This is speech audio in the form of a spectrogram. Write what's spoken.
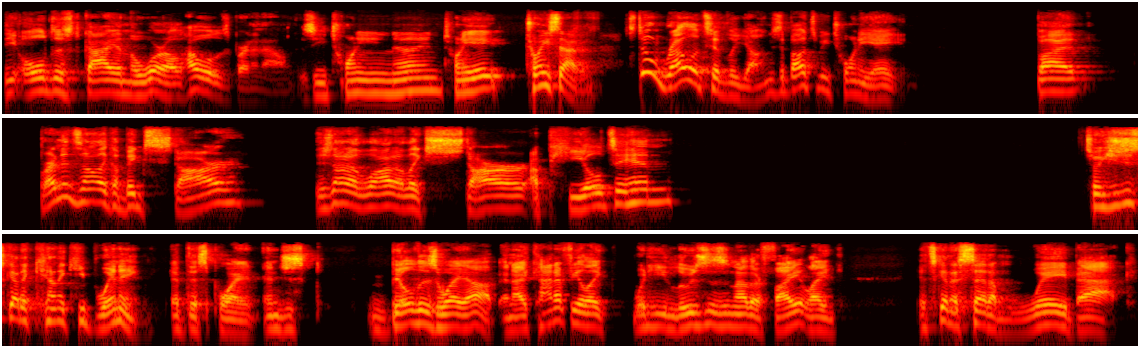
the oldest guy in the world. How old is Brendan Allen? Is he 29, 28, 27? Still relatively young. He's about to be 28. But Brendan's not like a big star. There's not a lot of like star appeal to him. So he's just got to kind of keep winning at this point and just build his way up. And I kind of feel like when he loses another fight, like it's going to set him way back.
